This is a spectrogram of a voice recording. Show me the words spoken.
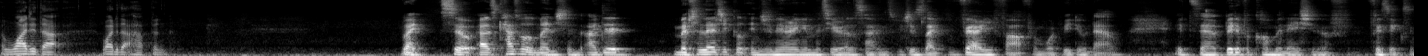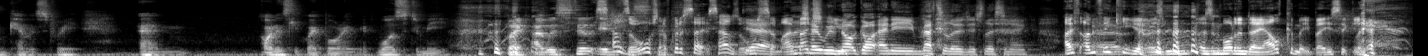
and why did that why did that happen? Right. So as Caswell mentioned, I did metallurgical engineering and material science, which is like very far from what we do now. It's a bit of a combination of physics and chemistry, and honestly quite boring. It was to me, but I was still. It sounds awesome. I've got to say, it sounds Yeah, awesome. I let's imagine hope we've you, not got any metallurgists listening. I, I'm thinking uh, it as, as modern day alchemy, basically.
